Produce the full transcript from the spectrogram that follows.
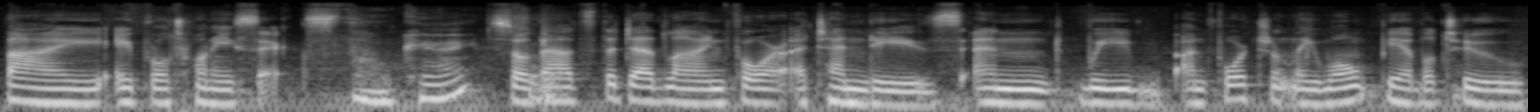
By April twenty sixth. Okay. So that's the deadline for attendees, and we unfortunately won't be able to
